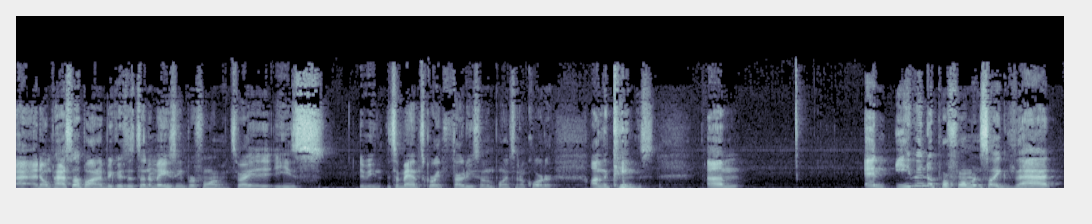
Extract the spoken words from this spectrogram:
I, I don't pass up on it because it's an amazing performance, right? He's, I mean, it's a man scoring 37 points in a quarter on the Kings. Um, and even a performance like that,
